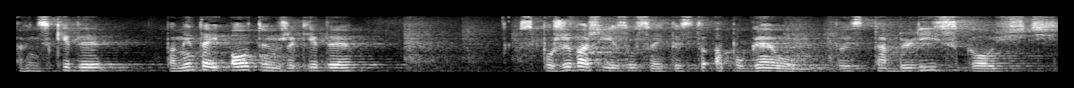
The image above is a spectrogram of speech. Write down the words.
A więc kiedy pamiętaj o tym, że kiedy spożywasz Jezusa i to jest to apogeum, to jest ta bliskość,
